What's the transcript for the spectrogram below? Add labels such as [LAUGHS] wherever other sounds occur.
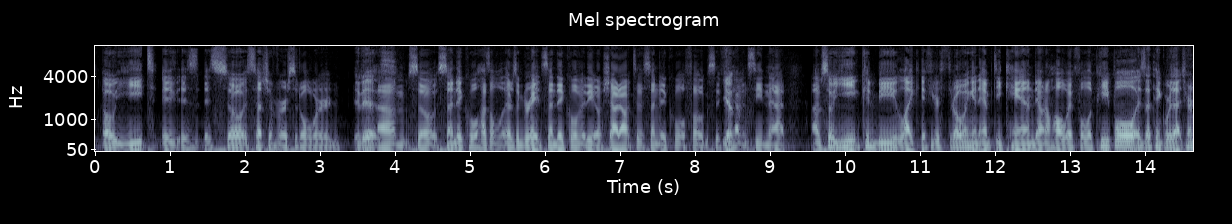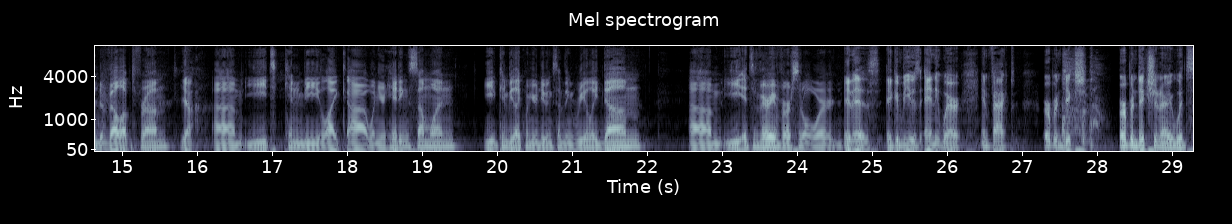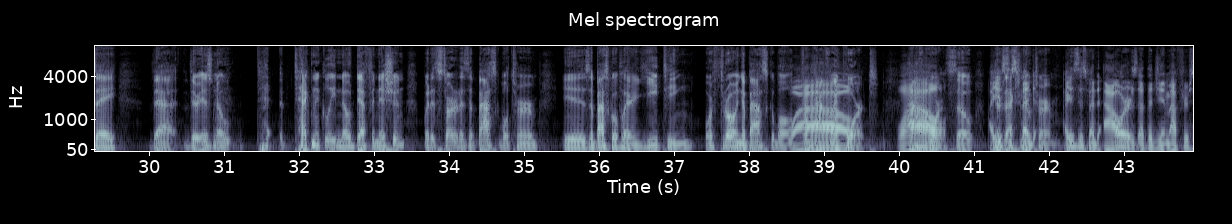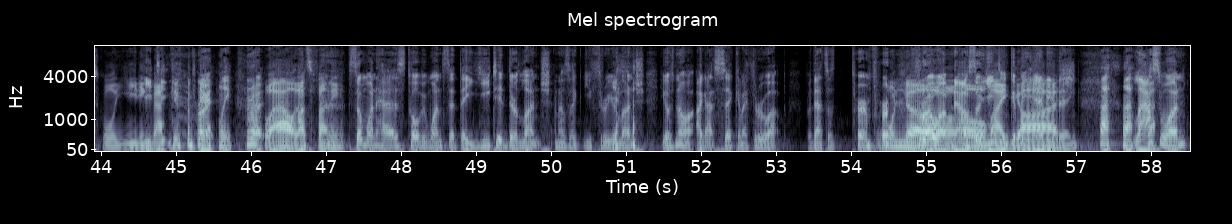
Oh, yeet is is, is so it's such a versatile word. It is. Um, so Sunday Cool has a there's a great Sunday Cool video. Shout out to the Sunday Cool folks if you haven't seen that. Um, so yeet could be like if you're throwing an empty can down a hallway full of people is I think where that term developed from. yeah. Um, yeet can be like uh, when you're hitting someone. Yeet can be like when you're doing something really dumb. Um, yeet, it's a very versatile word. It is. It can be used anywhere. In fact, Urban Dic- [LAUGHS] Urban Dictionary would say that there is no te- technically no definition, but it started as a basketball term. Is a basketball player yeeting or throwing a basketball from halfway court? Wow. Half court. So I used to spend no term. I used to spend hours at the gym after school yeeting, Yeeting. [LAUGHS] [LAUGHS] basketball. Apparently, Right. Wow, that's funny. [LAUGHS] Someone has told me once that they yeeted their lunch, and I was like, "You threw your lunch?" He goes, "No, I got sick and I threw up." But that's a term for Oh, no. throw up now. so Oh, my yeeting could be anything. Last one,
